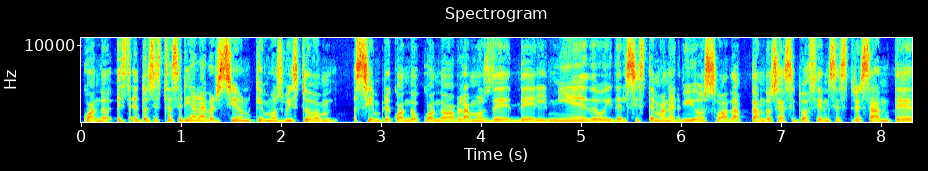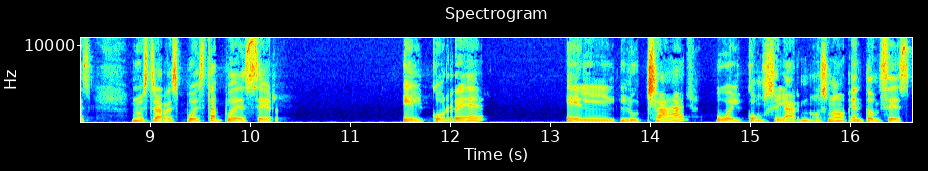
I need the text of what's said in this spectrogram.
cuando, entonces esta sería la versión que hemos visto siempre cuando, cuando hablamos del miedo y del sistema nervioso adaptándose a situaciones estresantes. Nuestra respuesta puede ser el correr, el luchar o el congelarnos, ¿no? Entonces,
